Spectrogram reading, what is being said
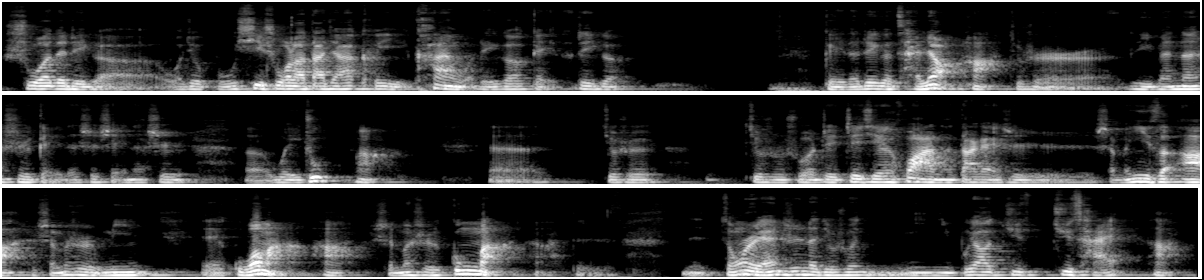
说的这个我就不细说了，大家可以看我这个给的这个给的这个材料哈，就是里边呢是给的是谁呢？是呃尾注啊，呃就是就是说这这些话呢大概是什么意思啊？什么是民呃国马啊？什么是公马啊？那总而言之呢，就是说你你不要聚聚财啊，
